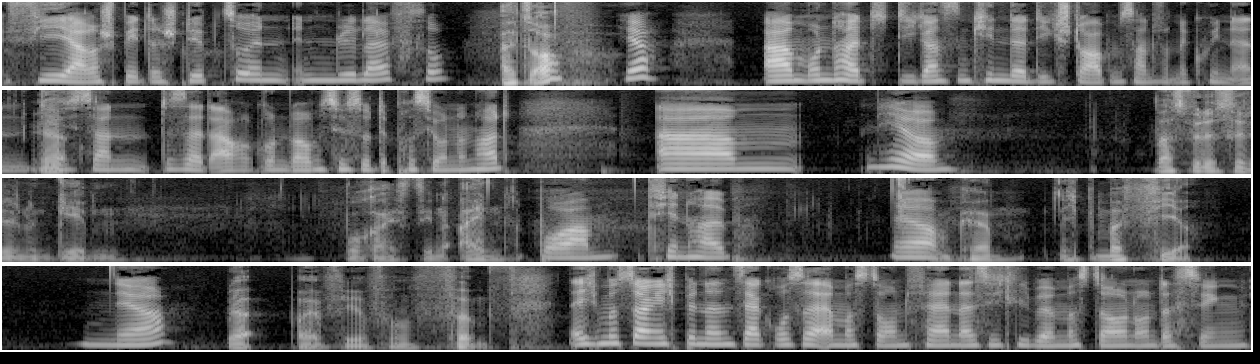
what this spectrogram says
vier Jahre später stirbt, so in, in Real Life so. Als ob? Ähm, und halt die ganzen Kinder, die gestorben sind von der Queen Anne. Ja. sind, das ist halt auch ein Grund, warum sie so Depressionen hat. Ähm, ja, Was würdest du denn geben? Wo reißt ihn ein? boah, viereinhalb. Ja, Okay. Ich bin bei vier. ja. Ja, bei vier von fünf. Ich muss sagen, ich bin ein sehr großer Emma Stone-Fan, also ich liebe Emma Stone und deswegen.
